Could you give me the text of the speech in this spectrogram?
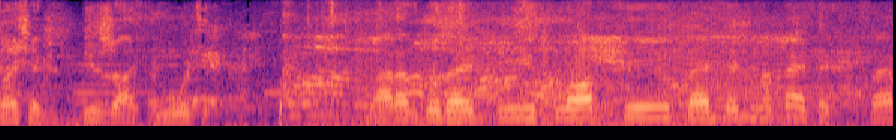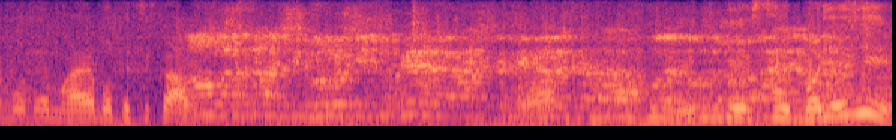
Бачиш, як біжать, мультик. Зараз буде бій хлопці 10 на 10. Це буде, має бути цікаво. Які всі бойові.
